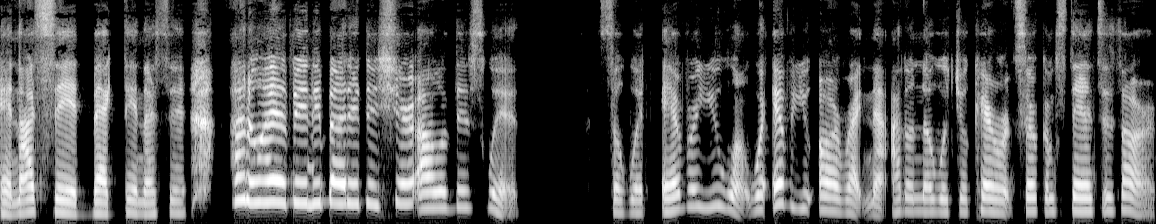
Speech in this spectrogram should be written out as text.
And I said back then, I said, I don't have anybody to share all of this with. So, whatever you want, wherever you are right now, I don't know what your current circumstances are,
